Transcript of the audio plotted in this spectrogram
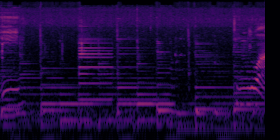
อีทิ้งดีกว่า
